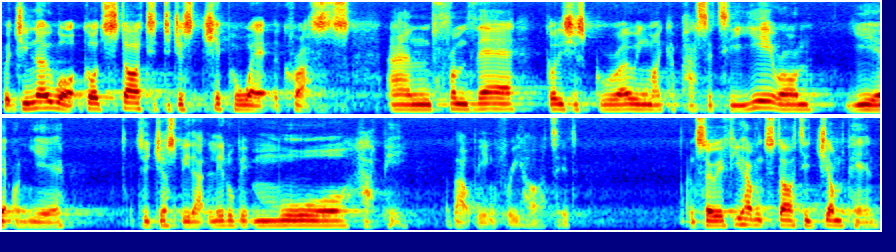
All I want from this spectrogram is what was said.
But do you know what? God started to just chip away at the crusts. And from there, God is just growing my capacity year on year on year to just be that little bit more happy about being free hearted. And so if you haven't started, jump in.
